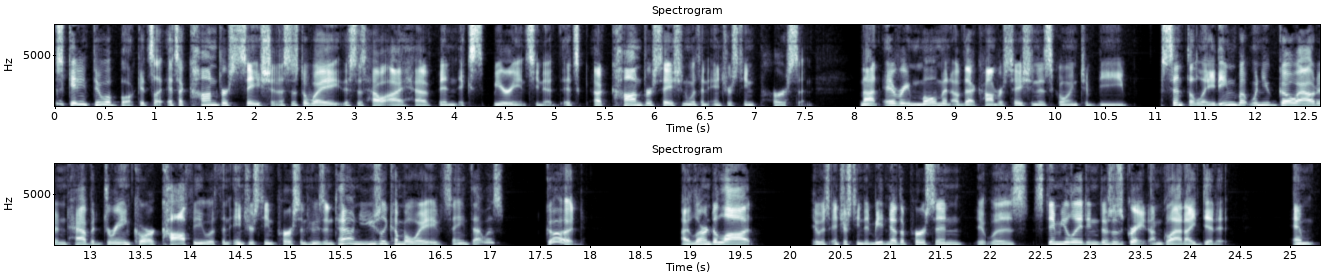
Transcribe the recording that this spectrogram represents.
Just getting through a book. It's like it's a conversation. This is the way. This is how I have been experiencing it. It's a conversation with an interesting person. Not every moment of that conversation is going to be scintillating, but when you go out and have a drink or a coffee with an interesting person who's in town, you usually come away saying that was good. I learned a lot. It was interesting to meet another person. It was stimulating. This was great. I'm glad I did it. And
